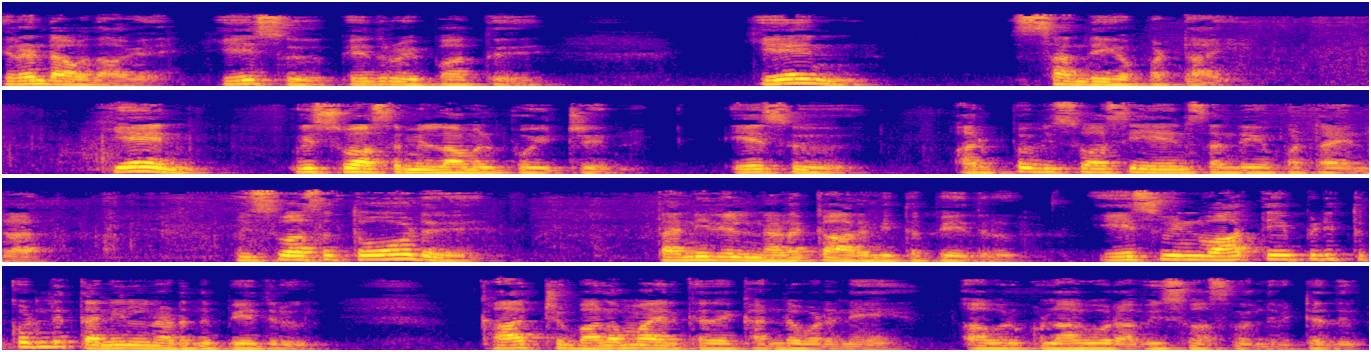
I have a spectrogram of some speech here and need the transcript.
இரண்டாவதாக இயேசு பேதுருவை பார்த்து ஏன் சந்தேகப்பட்டாய்? ஏன் விசுவாசம் இல்லாமல் போயிற்று? இயேசு அற்ப விசுவாசி ஏன் சந்தேகப்பட்டாய் என்றார். விசுவாசத்தோடு தண்ணீரில் நடக்க ஆரம்பித்த பேதுரு. இயேசுவின் வார்த்தையை பிடித்துக்கொண்டு தண்ணீரில் நடந்த பேதுரு காற்று பலமா இருக்கிறதை கண்டவுடனே அவருக்குள்ளாக ஒரு அவிசுவாசம் வந்து விட்டது.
